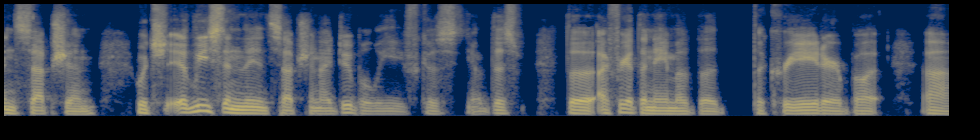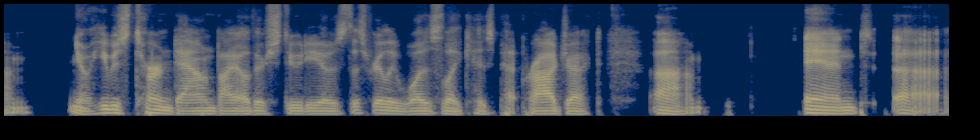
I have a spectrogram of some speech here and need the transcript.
inception which at least in the inception I do believe because you know this the I forget the name of the the creator but um you know he was turned down by other studios. This really was like his pet project um and uh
